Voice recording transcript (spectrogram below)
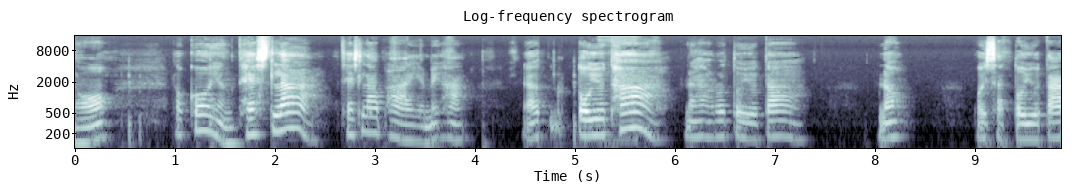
เนาะแล้วก็อย่างเทสลาเทสลาพายเห็นไหมคะ แล้วโตโยต้านะคะรถโตโยต้า เนาะบริษัทโตโยต้า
